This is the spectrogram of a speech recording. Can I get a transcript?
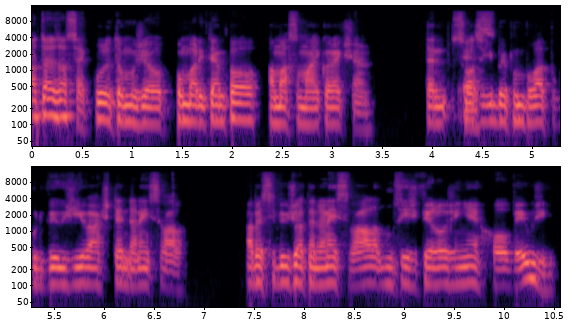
A to je zase kvůli tomu, že jo, pomalý tempo a muscle connection. Ten sval Yes. bude pumpovat, pokud využíváš ten daný sval. Aby si využil ten daný sval, musíš vyloženě ho využít.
